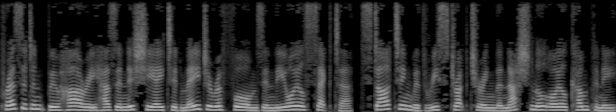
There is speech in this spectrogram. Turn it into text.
President Buhari has initiated major reforms in the oil sector, starting with restructuring the National Oil Company,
